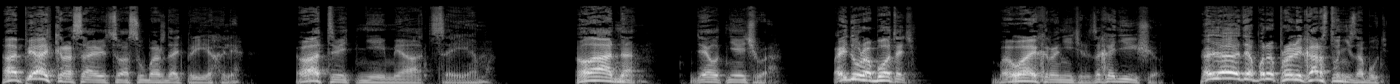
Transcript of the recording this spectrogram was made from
опять красавицу освобождать приехали. Вот ведь не имется им. Ладно, делать нечего. Пойду работать. Бывай, хранитель, заходи еще. Да, да, про, про лекарство не забудь.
